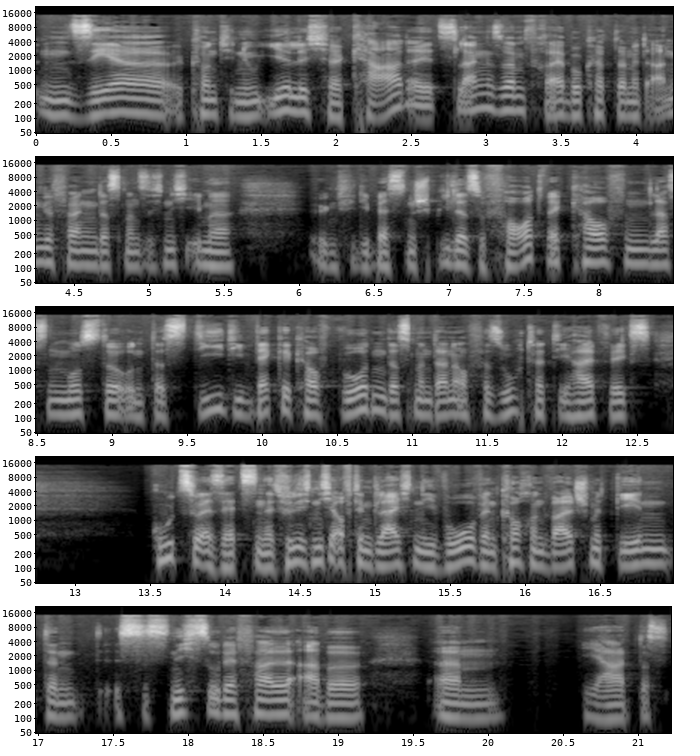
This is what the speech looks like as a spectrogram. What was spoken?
ein sehr kontinuierlicher Kader jetzt langsam. Freiburg hat damit angefangen, dass man sich nicht immer irgendwie die besten Spieler sofort wegkaufen lassen musste und dass die, die weggekauft wurden, dass man dann auch versucht hat, die halbwegs gut zu ersetzen. Natürlich nicht auf dem gleichen Niveau. Wenn Koch und Waldschmidt gehen, dann ist es nicht so der Fall, aber ähm, ja, das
